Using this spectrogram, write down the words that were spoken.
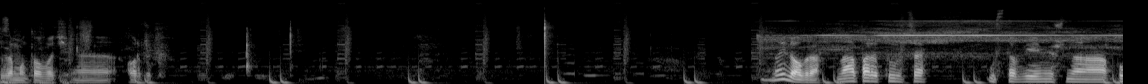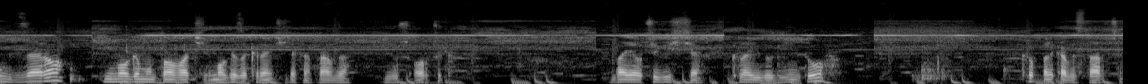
zamontować e, orczyk. No i dobra, na aparaturce ustawiłem już na punkt 0 i mogę montować, mogę zakręcić tak naprawdę już orczyk. Daję oczywiście klej do gwintów. Kropelka wystarczy.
